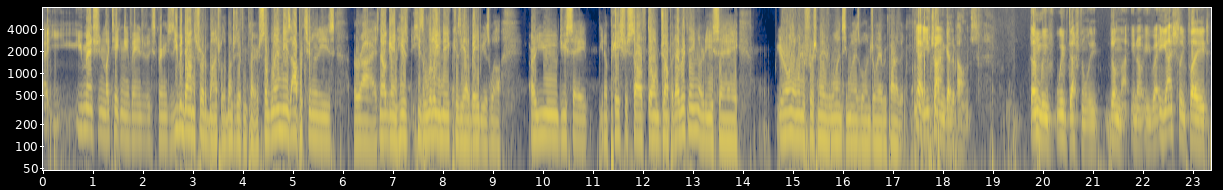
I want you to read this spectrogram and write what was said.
Uh, you mentioned like taking advantage of experiences. You've been down the road a bunch with a bunch of different players. So when these opportunities arise, now again, he's he's a little unique because he had a baby as well. Are you? Do you say you know pace yourself, don't jump at everything, or do you say you're only to win your first major once. You might as well enjoy every part of it. Yeah, you try and get a balance, and we've we've definitely done that. You know, he, he actually played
